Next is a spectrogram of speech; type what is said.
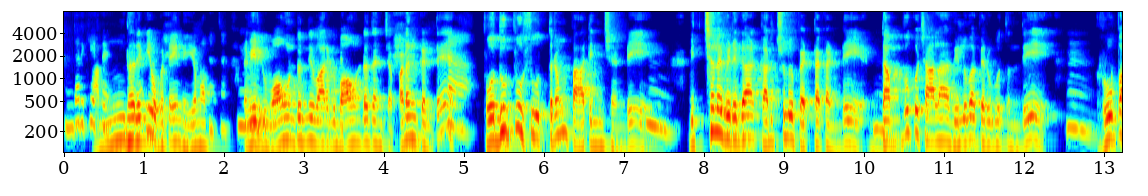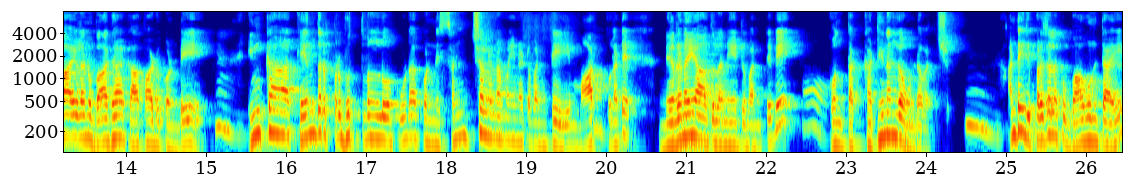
అందరికీ ఒకటే నియమం. వీరికి బాగుంటుంది వారికి బాగుంటుంది అని చెప్పడం కంటే పొదుపు సూత్రం పాటించండి. విచ్చలవిడిగా ఖర్చులు పెట్టకండి. డబ్బుకు చాలా విలువ పెరుగుతుంది. రూపాయలను బాగా కాపాడుకోండి. ఇంకా కేంద్ర ప్రభుత్వంలో కూడా కొన్ని సంచలనమైనటువంటి మార్పులు అంటే నిర్ణయాదులు అనేటువంటివి కొంత కఠినంగా ఉండవచ్చు. అంటే ఇది ప్రజలకు బాగుంటాయి.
